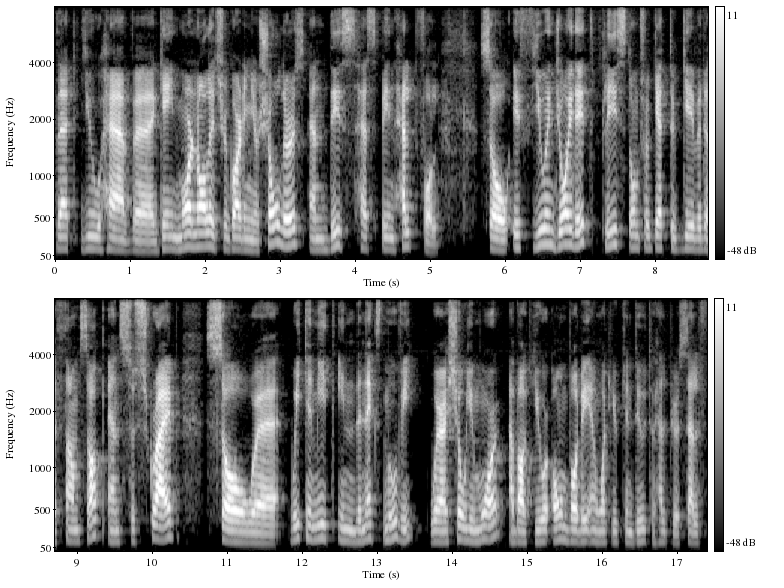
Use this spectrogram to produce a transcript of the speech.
that you have uh, gained more knowledge regarding your shoulders and this has been helpful. So if you enjoyed it, please don't forget to give it a thumbs up and subscribe so uh, we can meet in the next movie where I show you more about your own body and what you can do to help yourself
